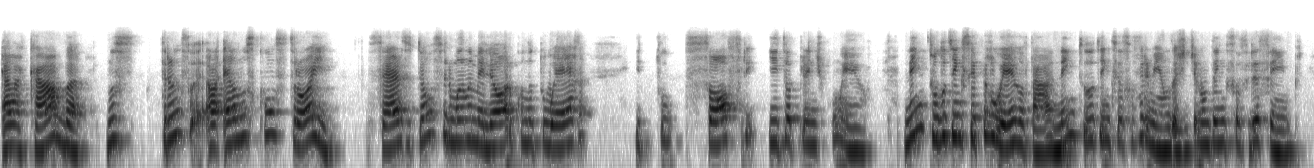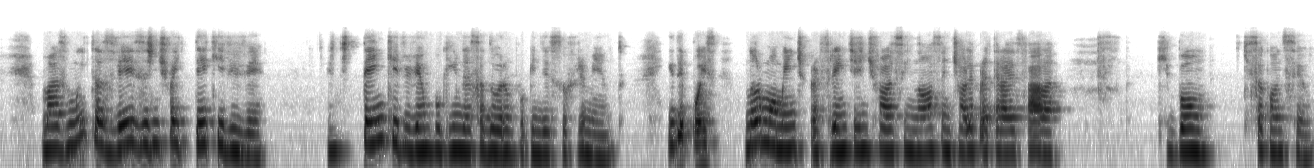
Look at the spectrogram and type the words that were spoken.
ela acaba nos ela, ela nos constrói, certo? Tu é um ser humano melhor quando tu erra e tu sofre e tu aprende com o erro. Nem tudo tem que ser pelo erro, tá? Nem tudo tem que ser sofrimento, a gente não tem que sofrer sempre. Mas muitas vezes a gente vai ter que viver. A gente tem que viver um pouquinho dessa dor, um pouquinho desse sofrimento. E depois, normalmente para frente, a gente fala assim: nossa, a gente olha para trás e fala: que bom, que isso aconteceu.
